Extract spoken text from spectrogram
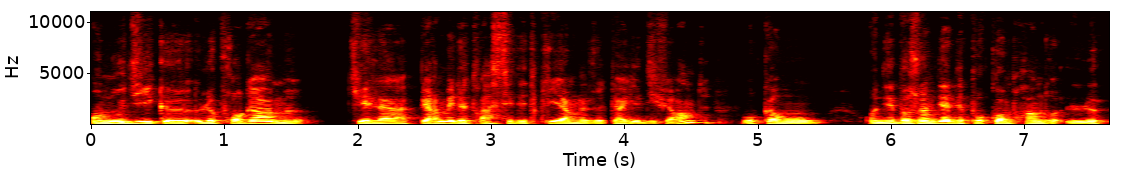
on nous dit que le programme qui est là permet de tracer des triangles de tailles différentes, au cas où on, ait besoin d'aide pour comprendre le,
